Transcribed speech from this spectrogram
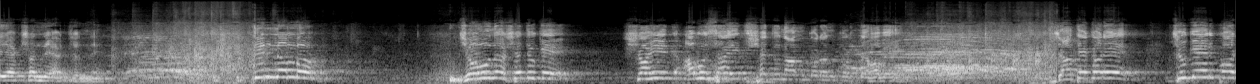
এই অ্যাকশন নেওয়ার জন্য। তিন নম্বর, যমুনা সেতুকে শহীদ আবু সাইদ সেতু নামকরণ করতে হবে। যাতে করে যুগের পর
